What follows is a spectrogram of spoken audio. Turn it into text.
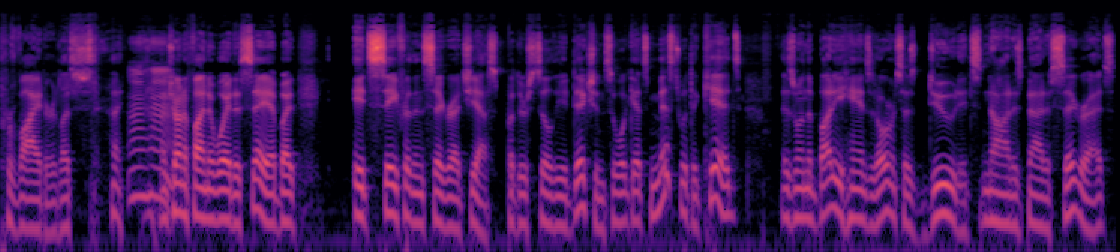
provider. Let's mm-hmm. I'm trying to find a way to say it, but it's safer than cigarettes, yes, but there's still the addiction. So what gets missed with the kids is when the buddy hands it over and says, "Dude, it's not as bad as cigarettes."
